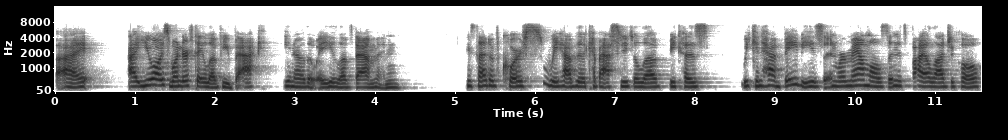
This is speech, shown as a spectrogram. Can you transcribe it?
i You always wonder if they love you back, you know, the way you love them. And he said, of course, we have the capacity to love because we can have babies and we're mammals and it's biological.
